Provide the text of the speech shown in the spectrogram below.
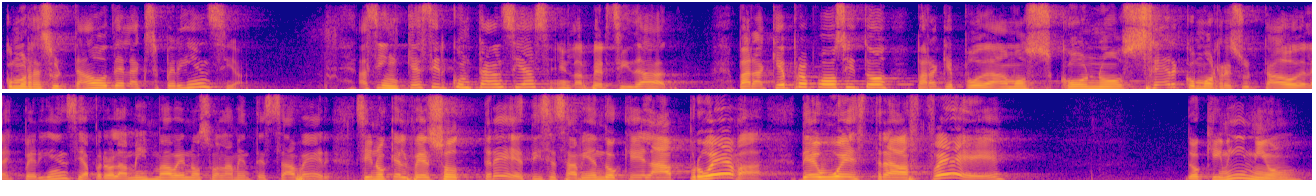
como resultado de la experiencia. Así, ¿en qué circunstancias? En la adversidad. ¿Para qué propósito? Para que podamos conocer como resultado de la experiencia, pero la misma vez no solamente saber, sino que el verso 3 dice, sabiendo que la prueba de vuestra fe, doquiminio,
